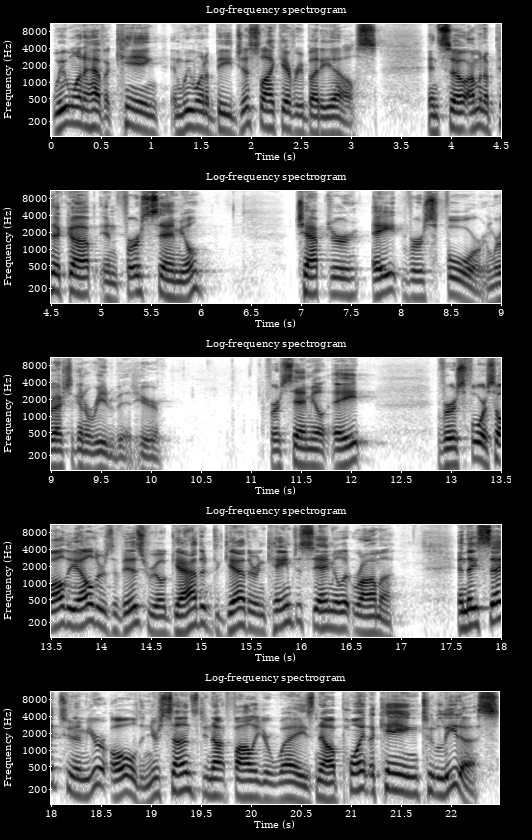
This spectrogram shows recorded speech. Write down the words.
We want to have a king and we want to be just like everybody else. And so I'm going to pick up in 1 Samuel chapter 8, verse 4, and we're actually going to read a bit here. 1 Samuel 8, verse 4. So all the elders of Israel gathered together and came to Samuel at Ramah. And they said to him, You're old, and your sons do not follow your ways. Now appoint a king to lead us,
